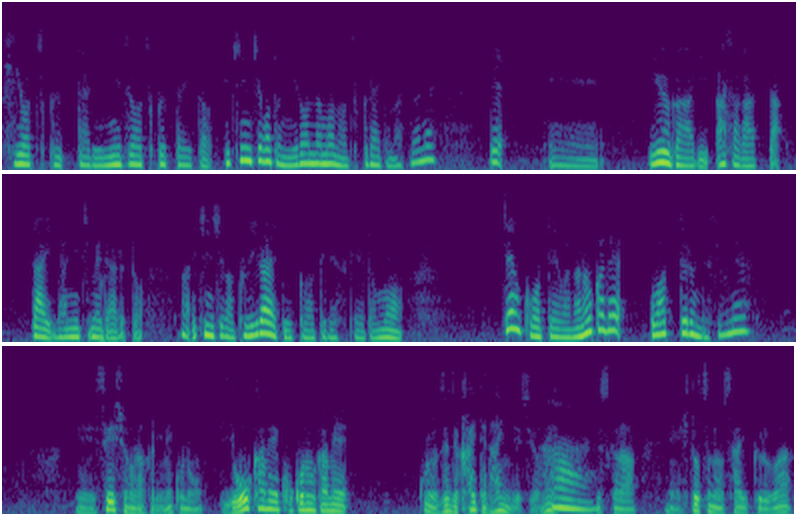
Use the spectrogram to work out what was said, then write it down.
火を作ったり、水を作ったりと、一日ごとにいろんなものを作られてますよね。で、えー夕があり、朝があった、第何日目であると、まあ、一日が区切られていくわけですけれども、全工程は7日で終わってるんですよね。えー聖書の中にね、この8日目、9日目、これは全然書いてないんですよね。はいですから、えー一つのサイクルは、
